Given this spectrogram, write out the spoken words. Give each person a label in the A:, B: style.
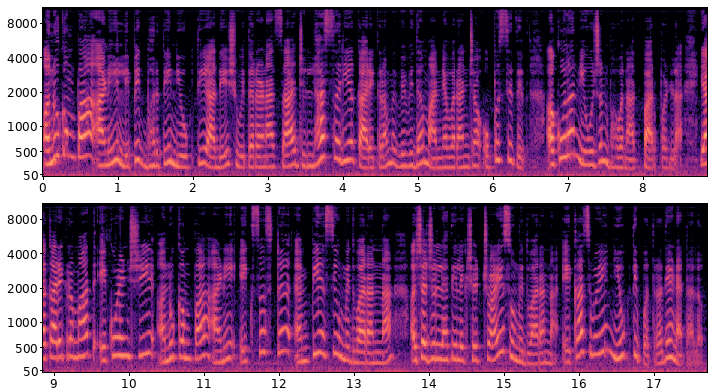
A: अनुकंपा आणि लिपिक भरती नियुक्ती आदेश वितरणाचा जिल्हास्तरीय कार्यक्रम विविध मान्यवरांच्या उपस्थितीत अकोला नियोजन भवनात पार पडला. या कार्यक्रमात एकोणऐंशी अनुकंपा आणि एकसष्ट एम पी एस सी उमेदवारांना अशा जिल्ह्यातील एकशे चाळीस उमेदवारांना एकाच वेळी नियुक्तीपत्र देण्यात आलं.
